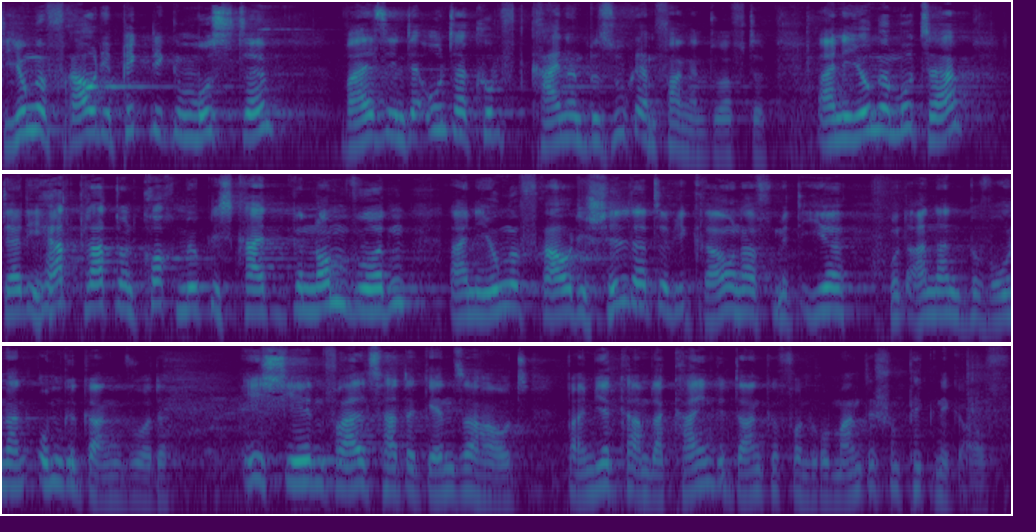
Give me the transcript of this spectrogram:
Die junge Frau, die picknicken musste, weil sie in der Unterkunft keinen Besuch empfangen durfte. Eine junge Mutter, der die Herdplatten und Kochmöglichkeiten genommen wurden. Eine junge Frau, die schilderte, wie grauenhaft mit ihr und anderen Bewohnern umgegangen wurde. Ich jedenfalls hatte Gänsehaut. Bei mir kam da kein Gedanke von romantischem Picknick auf.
